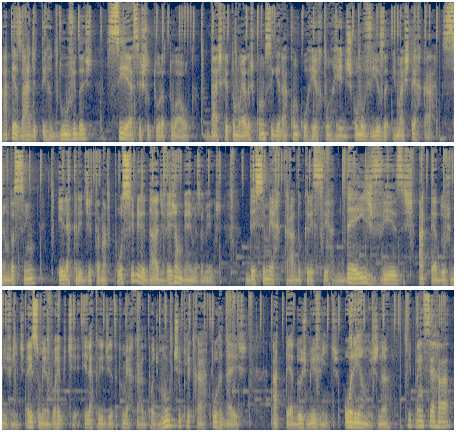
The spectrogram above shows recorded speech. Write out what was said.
apesar de ter dúvidas se essa estrutura atual das criptomoedas conseguirá concorrer com redes como Visa e Mastercard. Sendo assim, ele acredita na possibilidade, vejam bem, meus amigos, desse mercado crescer 10 vezes até 2020. É isso mesmo, vou repetir. Ele acredita que o mercado pode multiplicar por 10 até 2020. Oremos, né? E para encerrar,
